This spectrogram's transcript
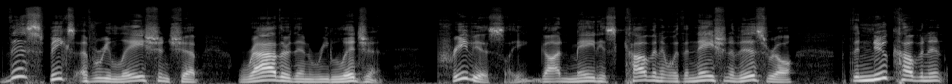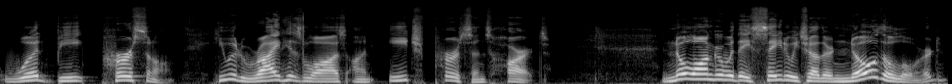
This speaks of relationship rather than religion. Previously, God made his covenant with the nation of Israel, but the new covenant would be personal. He would write his laws on each person's heart. No longer would they say to each other, Know the Lord,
